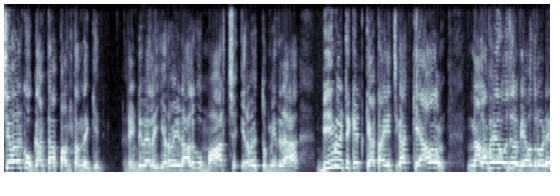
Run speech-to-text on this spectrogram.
చివరకు గంట పంతం నెగ్గింది. రెండు వేల ఇరవై నాలుగు మార్చ్ ఇరవై తొమ్మిదిన భీమిలి టికెట్ కేటాయించగా కేవలం నలభై రోజుల వ్యవధిలోనే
